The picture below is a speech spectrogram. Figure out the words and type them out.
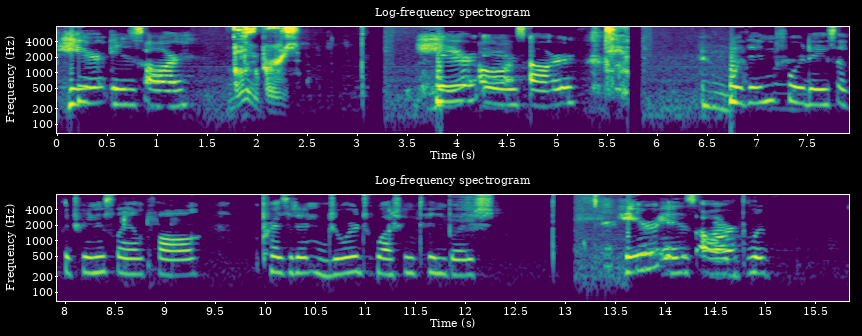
Here is our bloopers. Here is our. Within four days of Katrina's landfall, President George Washington Bush. Here is our bloop.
